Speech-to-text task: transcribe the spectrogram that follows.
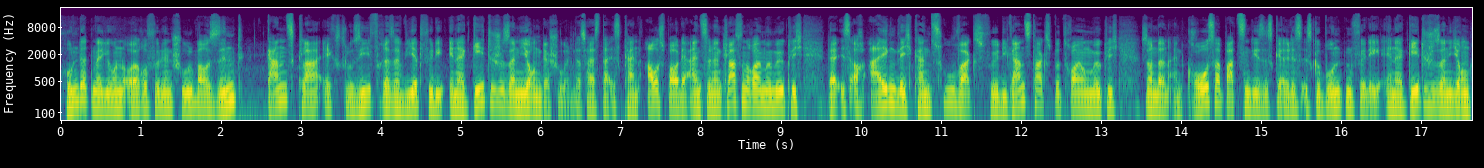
100 Millionen Euro für den Schulbau sind ganz klar exklusiv reserviert für die energetische Sanierung der Schulen. Das heißt, da ist kein Ausbau der einzelnen Klassenräume möglich, da ist auch eigentlich kein Zuwachs für die Ganztagsbetreuung möglich, sondern ein großer Batzen dieses Geldes ist gebunden für die energetische Sanierung.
